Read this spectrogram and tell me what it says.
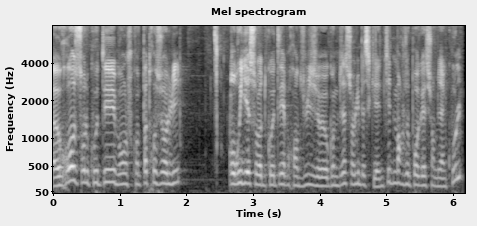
Euh, Rose sur le côté, bon je compte pas trop sur lui. Aurier sur l'autre côté, par contre lui je compte bien sur lui parce qu'il a une petite marge de progression bien cool.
